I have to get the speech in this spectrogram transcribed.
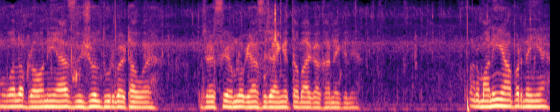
वो वाला ब्राउनी एज यूजल दूर बैठा हुआ है। जैसे हम लोग यहाँ से जाएँगे तब आएगा खाने के लिए। और मानी यहाँ पर नहीं है।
